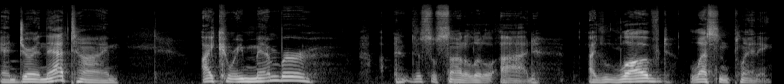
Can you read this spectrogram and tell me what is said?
And during that time i can remember this will sound a little odd. I loved lesson planning.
